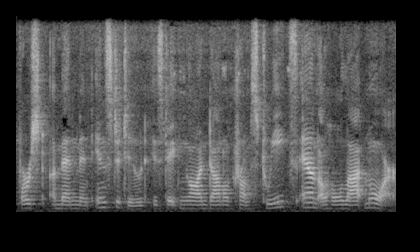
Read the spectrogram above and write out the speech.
First Amendment Institute, is taking on Donald Trump's tweets and a whole lot more.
